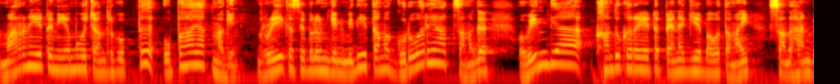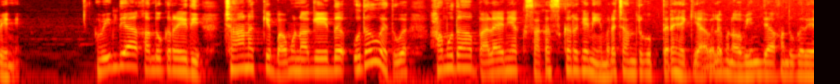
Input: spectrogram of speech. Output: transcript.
මරණයට නියමුව චන්ද්‍රගුප්ත උපායක් මගින් ග්‍රීක සෙබලුන්ගෙන් විදී තම ගුරුවරයාත් සමඟ වින්දයා කඳුකරයට පැනගිය බව තමයි සඳහන් වෙන්නේ. වින්දයා කඳුකරේදී චානක්‍ය බමුණගේද උදව් ඇතුව හමුදා බලයනයක් සකස් කර ගැනීමට චන්ද්‍රගුප්තර හැකියාවලම නොවින්දයා කඳුකරය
